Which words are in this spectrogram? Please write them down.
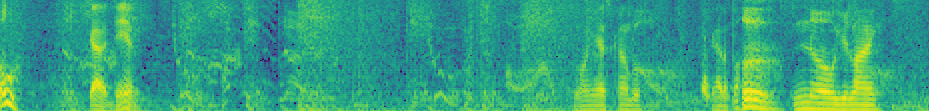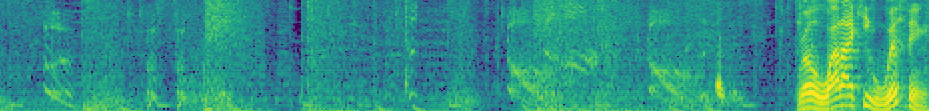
Oh, god damn. Long ass combo. Got him. Oh, no, you're lying. Bro, why do I keep whiffing?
